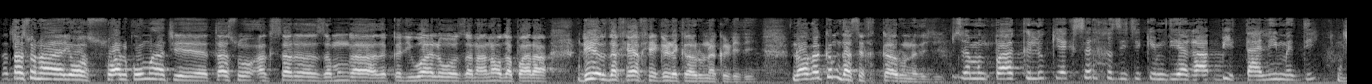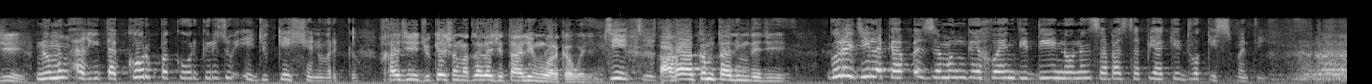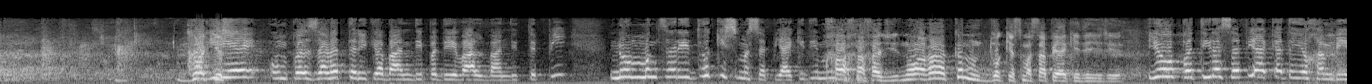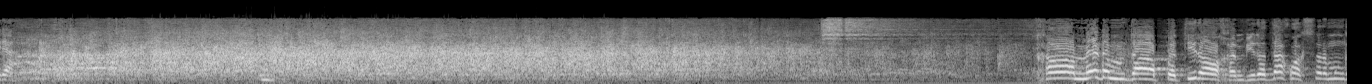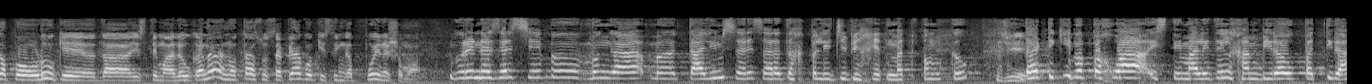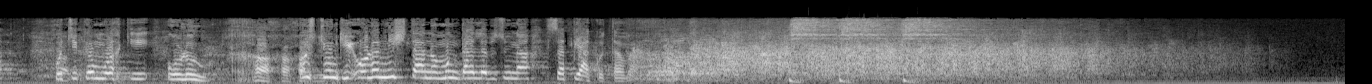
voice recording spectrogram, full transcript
د تاسو نه یو سوال کوم چې تاسو اکثر زمونږ د کلیوالو زنانو د پاره ډیر د خیر ښېګړې کارونه کړي دي نو هغه کوم داسې کارونه دي جی زمونږ په کلو کې اکثر ښځې چې کوم دي هغه بې تعلیمه دي جی نو موږ هغې ته کور په کور ګرځو ایجوکیشن ورکوو ښه جی ایجوکیشن مطلب دی چې تعلیم ورکوئ جی جی هغه کوم تعلیم دی جی ګوره جي لکه زمونږ خويندې دي نو نن سبا سپيا کې دوه قسمه دي هغه هم په زړه طریقه باندې په دیوال باندې تپی نو موږ سره دوه قسمه سپیا کې دي ها ها ها جی نو هغه کوم دوه قسمه سپیا کې دي جی یو پتیره سپیا کې ده یو خمبیره ښا مډم دا پتیره او خمبیره دا خو اکثر مونږ په اوړو کې دا استعمالو کنه نو تاسو سپیاکو کې څنګه پوه نه شوم ګوره نظر صاحب مونږه تعلیم سره سره د خپل جبي خدمت هم کو دا ټکی به پخوا استعمالېدل خمبیره او پتیره خو چې کوم وخت کې اړو ها ها ها اوس چون کې اړو نشته نو مونږ دا لفظونه سپیا کو تا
